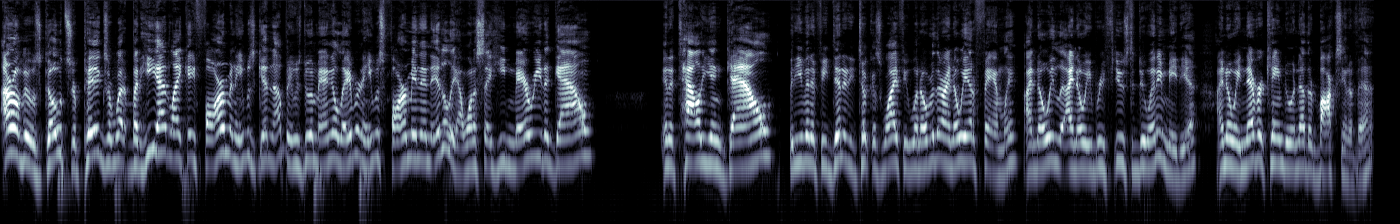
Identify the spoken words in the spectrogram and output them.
I don't know if it was goats or pigs or what, but he had like a farm and he was getting up and he was doing manual labor and he was farming in Italy. I want to say he married a gal, an Italian gal, but even if he didn't, he took his wife. He went over there. I know he had a family. I know he I know he refused to do any media. I know he never came to another boxing event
